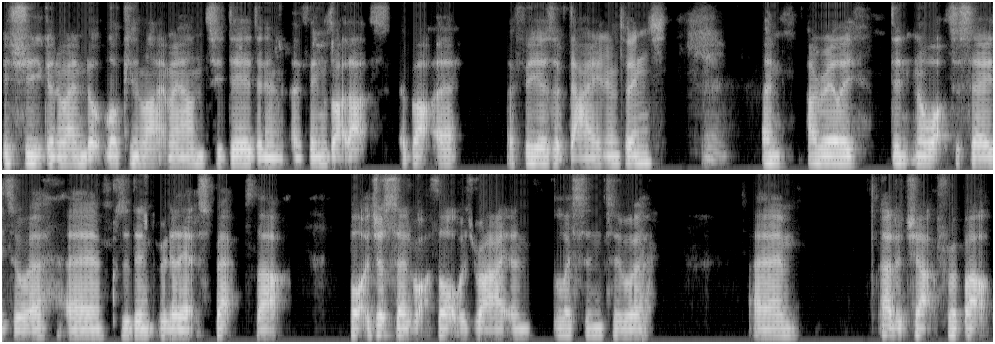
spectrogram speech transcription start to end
is she going to end up looking like my auntie did and, and things like that about her, her fears of dying and things. Mm. And I really didn't know what to say to her because uh, I didn't really expect that. But I just said what I thought was right and listened to her. Um, I had a chat for about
